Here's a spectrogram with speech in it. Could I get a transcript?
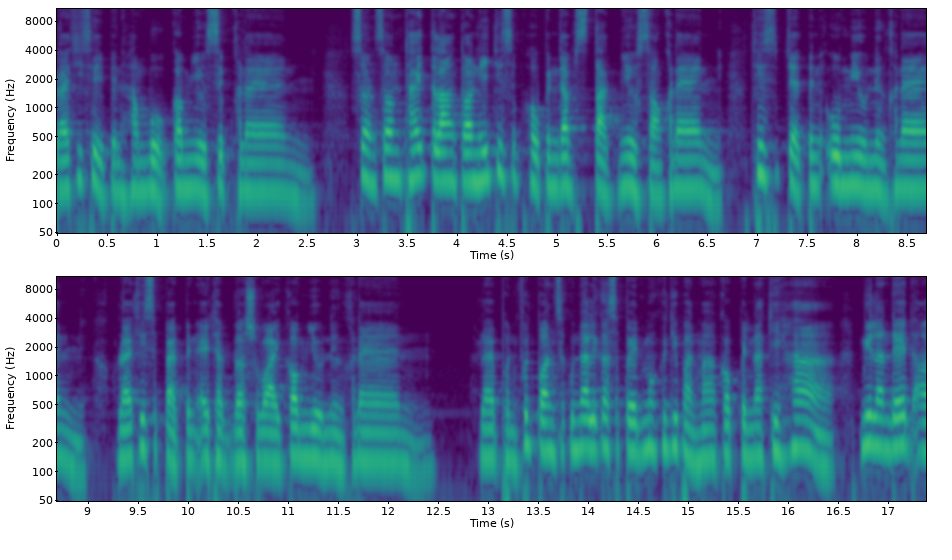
ละที่ 4 เป็นฮัมบูก็มีอยู่ 10 คะแนน ส่วนโซนไทยตารางตอนนี้ที่ 16 เป็นดัมสตัดมีอยู่2คะแนน ที่ 17 เป็นอูมิว1คะแนน และที่ 18 เป็นไอทัดบลชวายก็มีอยู่ 1 คะแนน และผลฟุตบอลสกุนดาลิกาสเปนเมื่อคืนที่ผ่านมาก็เป็นนัดที่ 5 มิลันเดสเอา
